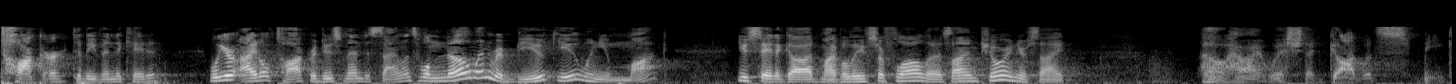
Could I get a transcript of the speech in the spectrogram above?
talker to be vindicated? Will your idle talk reduce men to silence? Will no one rebuke you when you mock? You say to God, My beliefs are flawless. I am pure in your sight. Oh, how I wish that God would speak.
